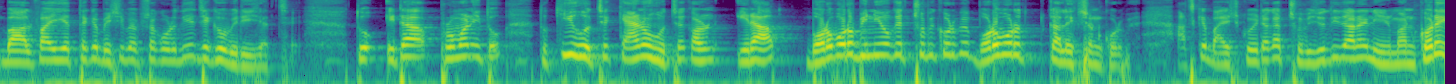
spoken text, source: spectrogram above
বা আলফা ইয়ের থেকে বেশি ব্যবসা করে দিয়ে যে কেউ বেরিয়ে যাচ্ছে। তো এটা প্রমাণিত। তো কি হচ্ছে, কেন হচ্ছে? কারণ এরা বড় বড় বিনিয়োগের ছবি করবে, বড় বড় কালেকশন করবে। আজকে বাইশ কোটি টাকার ছবি যদি তারা নির্মাণ করে,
